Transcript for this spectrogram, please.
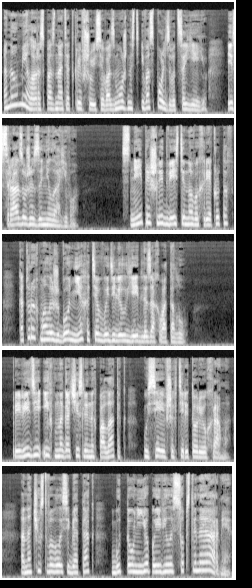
Она умела распознать открывшуюся возможность и воспользоваться ею, и сразу же заняла его. С ней пришли 200 новых рекрутов, которых малыш Го нехотя выделил ей для захвата Лу. При виде их многочисленных палаток, усеявших территорию храма, она чувствовала себя так, будто у нее появилась собственная армия.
